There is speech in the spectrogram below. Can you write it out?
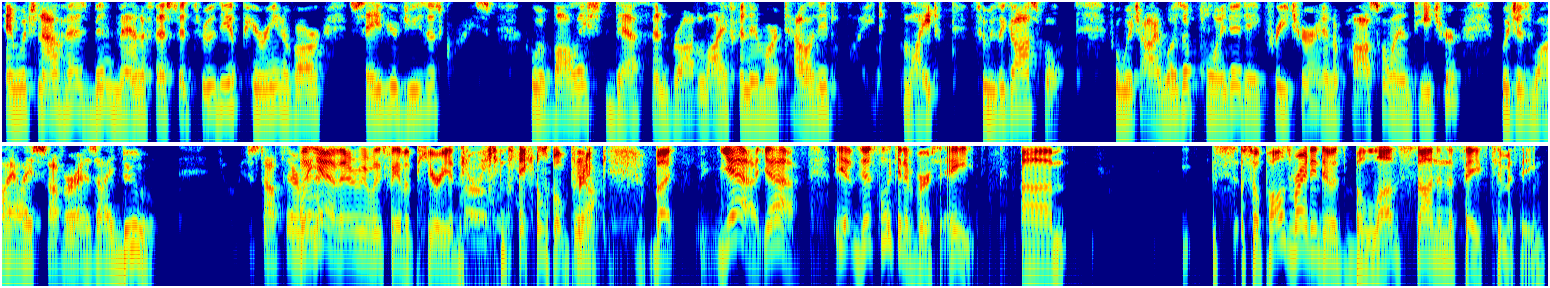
and which now has been manifested through the appearing of our Savior Jesus Christ, who abolished death and brought life and immortality to light, light through the gospel, for which I was appointed a preacher and apostle and teacher, which is why I suffer as I do. Stop there, But Matt? yeah, there, at least we have a period there we can take a little break. But yeah, yeah, yeah. Just looking at verse eight. Um, so Paul's writing to his beloved son in the faith, Timothy,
